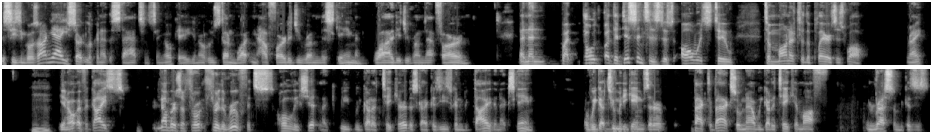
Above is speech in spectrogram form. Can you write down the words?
the season goes on, yeah, you start looking at the stats and saying, okay, you know, who's done what and how far did you run this game and why did you run that far and and then but those, but the distances is always to to monitor the players as well, right? Mhm. You know, if a guy's numbers are thro- through the roof, it's holy shit. Like we we got to take care of this guy because he's going to die the next game. Or we got too many games that are back to back, so now we got to take him off and rest him because. It's,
